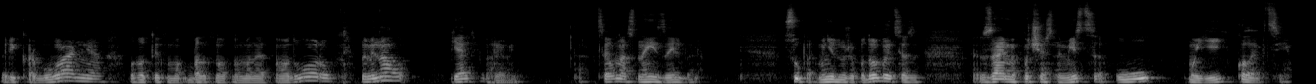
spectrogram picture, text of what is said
рік карбування, логотип банкнотно-монетного двору. Номінал 5 гривень. Так, це у нас Нейзельбер. Супер, мені дуже подобається. Займе почесне місце у моїй колекції.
